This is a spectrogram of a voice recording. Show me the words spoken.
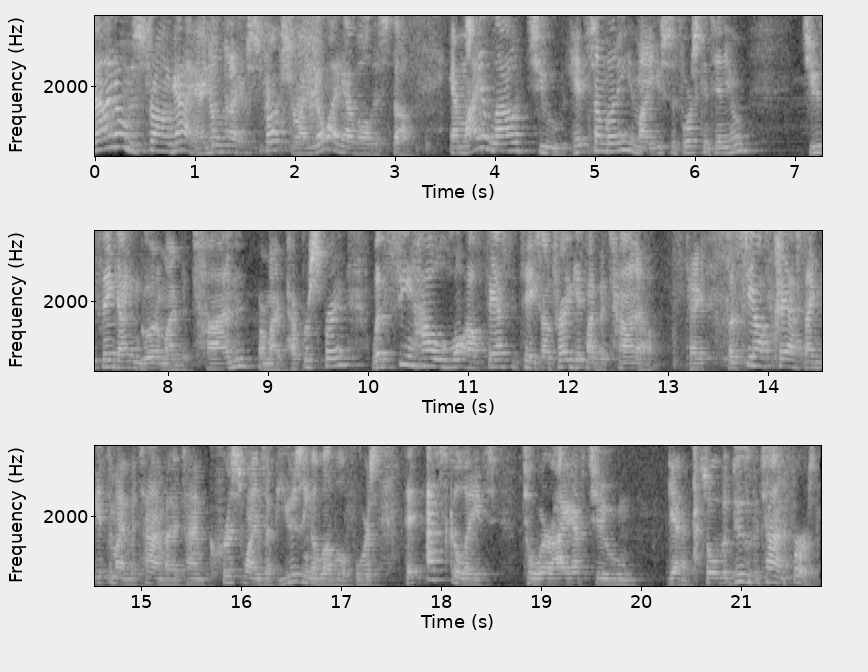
Now I know I'm a strong guy. I know that I have structure. I know I have all this stuff. Am I allowed to hit somebody in my use of force continuum? Do you think I can go to my baton or my pepper spray? Let's see how long, how fast it takes. I'll try to get my baton out. Okay. Let's see how fast I can get to my baton by the time Chris winds up using a level of force that escalates to where I have to get him. So we'll do the baton first.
